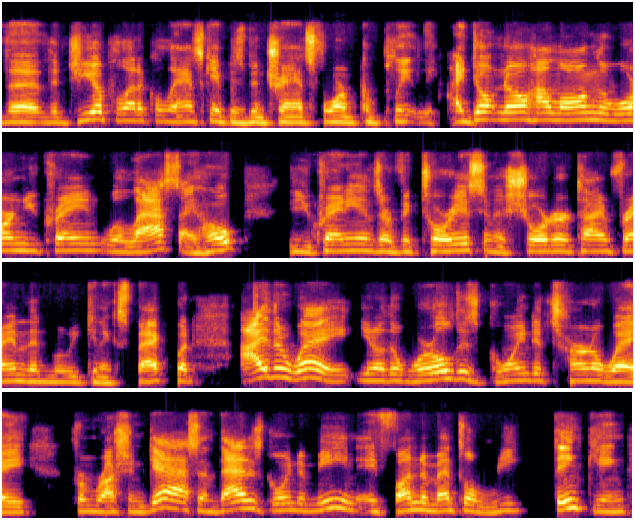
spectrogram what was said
the the geopolitical landscape has been transformed completely. I don't know how long the war in Ukraine will last. I hope the Ukrainians are victorious in a shorter time frame than we can expect. But either way, you know, the world is going to turn away from Russian gas, and that is going to mean a fundamental rethinking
